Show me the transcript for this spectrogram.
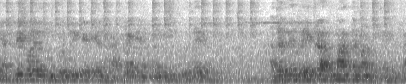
ಫ್ಯಾಕ್ಟ್ರಿಗಳಲ್ಲಿ ಡೂಪ್ಲಿಕೇಟ್ ಏನು ಅಂತ ಅದರಿಂದ ರೈತರ ಆತ್ಮಹತ್ಯೆ ಮಾಡ್ಕೊತಾರಲ್ಲ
